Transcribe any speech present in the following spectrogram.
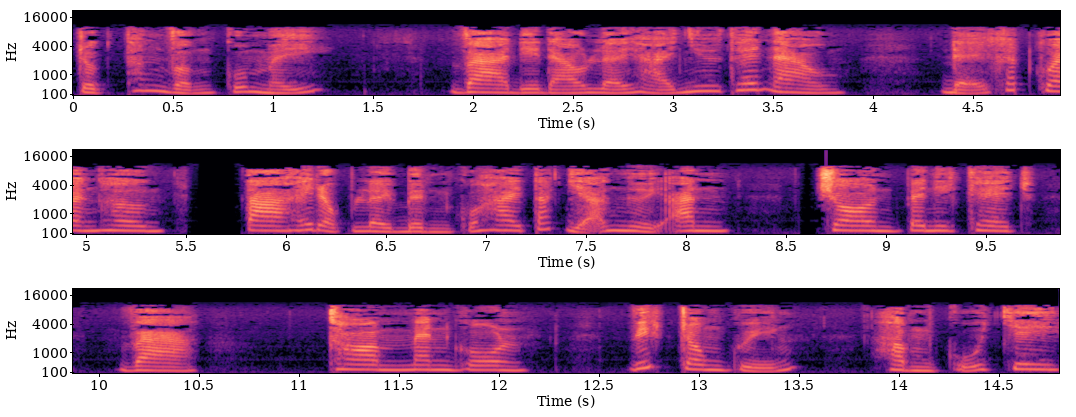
trực thăng vận của Mỹ. Và địa đạo lợi hại như thế nào? Để khách quan hơn, ta hãy đọc lời bình của hai tác giả người Anh, John Pennicate và Tom Mangold, viết trong quyển Hầm Củ Chi,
